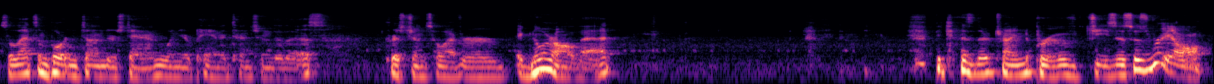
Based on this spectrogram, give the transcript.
So that's important to understand when you're paying attention to this. Christians, however, ignore all that because they're trying to prove Jesus is real.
